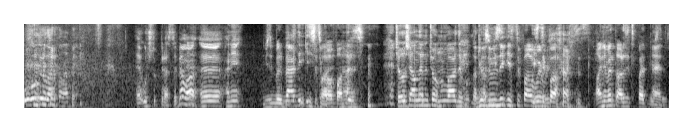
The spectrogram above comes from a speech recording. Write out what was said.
ne oluyorlar falan. e, uçtuk biraz tabii ama e, hani Bizim böyle bir Verdik isti- istifa. istifa fantezisi. çalışanların çoğunun vardır mutlaka. Gözümüzdeki istifa buymuş. istifa fantezisi. Anime tarzı istifa etmek Evet. istiyoruz.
